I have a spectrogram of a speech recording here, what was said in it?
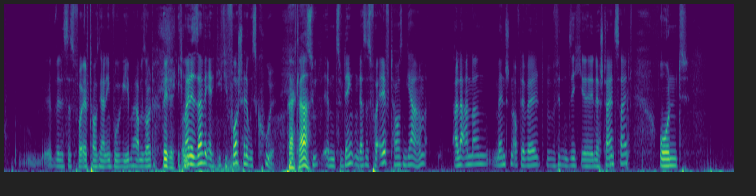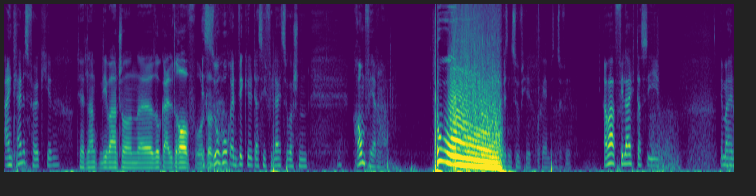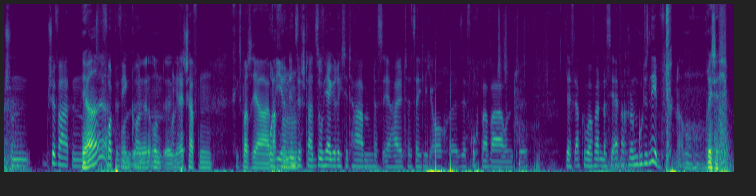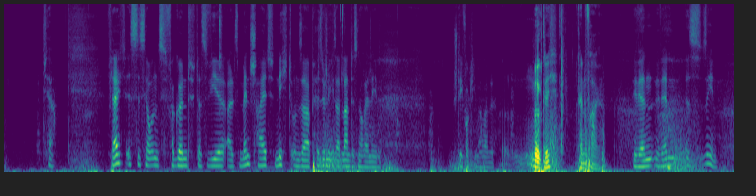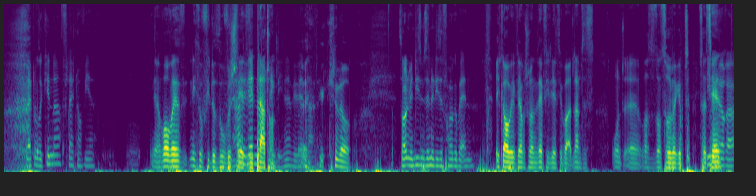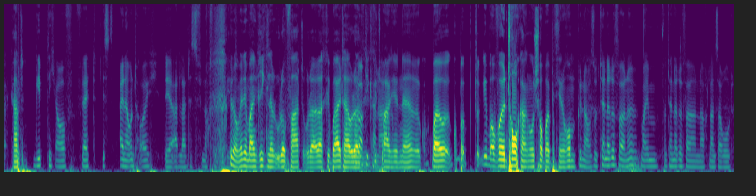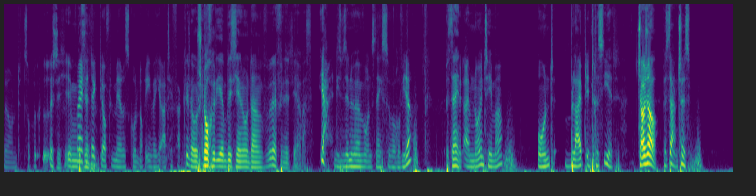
wenn es das vor 11.000 Jahren irgendwo gegeben haben sollte. Richtig. Ich meine, sagen wir ehrlich, die, die Vorstellung ist cool. Na klar. Zu, ähm, zu denken, dass es vor 11.000 Jahren alle anderen Menschen auf der Welt befinden sich äh, in der Steinzeit und ein kleines Völkchen Die Atlanten, die waren schon äh, so geil drauf. Und, ist und, so hoch entwickelt, dass sie vielleicht sogar schon Raumfähren hatten. Puh. Ein bisschen zu viel. Okay, ein bisschen zu viel. Aber vielleicht, dass sie immerhin schon Schiffe hatten, Ja, sich fortbewegen und, konnten Äh, und, äh, und, Gerätschaften, Kriegsmaterial, und Waffen. ihren Inselstaat so hergerichtet haben, dass er halt tatsächlich auch äh, sehr fruchtbar war und äh, sehr viel abgeworfen hatten, dass sie einfach schon ein gutes Leben führen. Ne? Mhm, Richtig. Tja. Vielleicht ist es ja uns vergönnt, dass wir als Menschheit nicht unser persönliches Atlantis noch erleben. Stichwort Klimawandel. Möglich. Keine Frage. Wir werden, wir werden es sehen. Vielleicht unsere Kinder, vielleicht noch wir. Ja, wo wir nicht so philosophisch Ja, werden wie Platon. ne? Wir werden genau. Sollten wir in diesem Sinne diese Folge beenden? Ich glaube, wir haben schon sehr viel jetzt über Atlantis und äh, was es sonst darüber gibt zu Liebe erzählen Hörer, gehabt. gebt nicht auf. Vielleicht ist einer unter euch, der Atlantis noch finden wird. Genau, wenn ihr mal in Griechenland Urlaub fahrt oder nach Gibraltar oder, Oder auf die. Südspanien, ne, guckt mal, guckt mal, geht mal auf euren Tauchgang und schaut mal ein bisschen rum. Genau, so Teneriffa, ne? Mal eben von Teneriffa nach Lanzarote und zurück. Richtig, eben Vielleicht bisschen. entdeckt ihr auf dem Meeresgrund noch irgendwelche Artefakte. Genau, schnochelt ihr ein bisschen und dann, dann findet ihr was. Ja, in diesem Sinne hören wir uns nächste Woche wieder Bis dahin. mit einem neuen Thema und bleibt interessiert. Ciao, ciao. Bis dann, tschüss.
